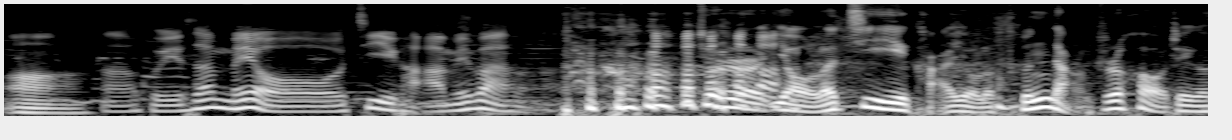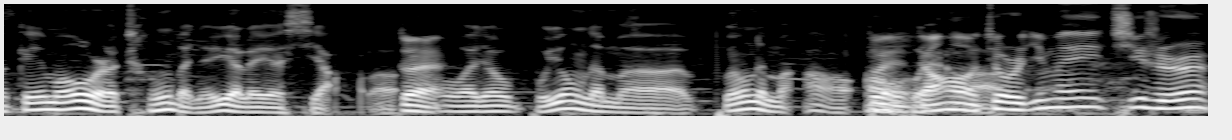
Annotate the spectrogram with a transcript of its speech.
啊啊！鬼泣三没有记忆卡，没办法。就是有了记忆卡，有了存档之后，这个 Game Over 的成本就越来越小了。对，我就不用那么不用那么懊对，然后就是因为其实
